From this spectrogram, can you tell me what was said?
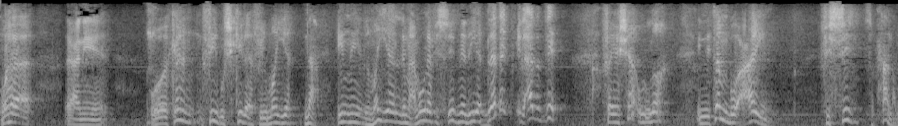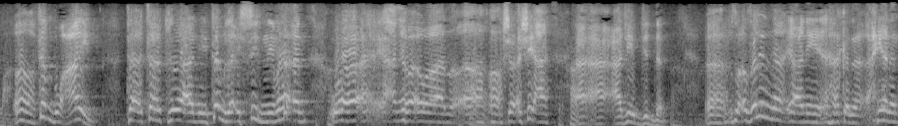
وها يعني وكان في مشكلة في المية. نعم. إن المية اللي معمولة في السجن دي لا تكفي العدد ده فيشاء الله إن تنبع عين في السجن. سبحان الله. آه تنبع عين. ت- ت- ت- يعني تملأ السجن ماء ويعني آه، آه، شيء عجيب جدا. آه، ظللنا يعني هكذا أحيانا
